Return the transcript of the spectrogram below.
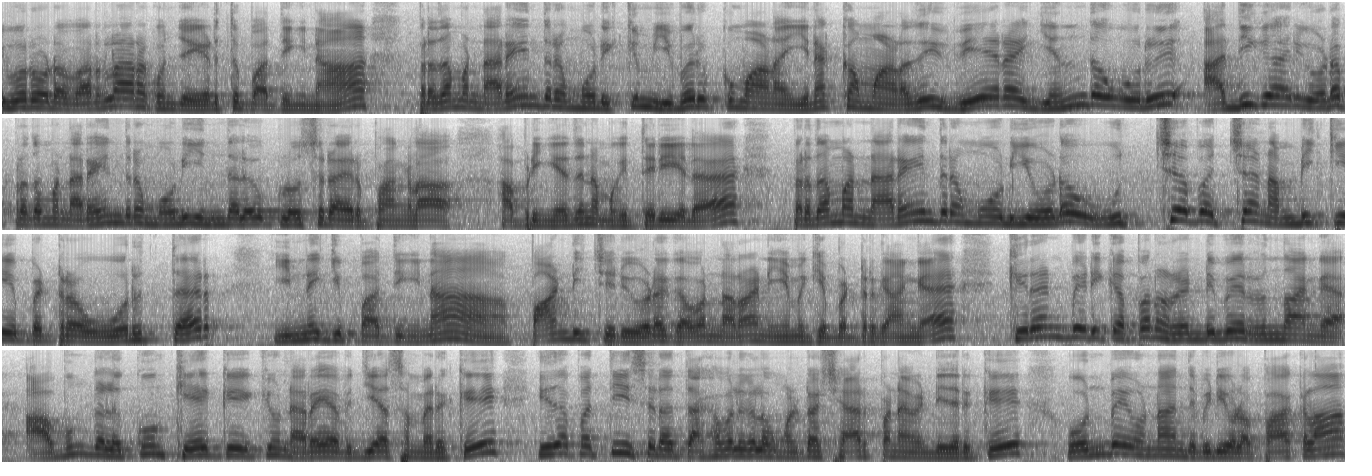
இவரோட வரலாறை கொஞ்சம் எடுத்து பார்த்தீங்கன்னா பிரதமர் நரேந்திர மோடிக்கும் இவருக்குமான இணக்கமானது வேற எந்த ஒரு அதிகாரியோட பிரதமர் நரேந்திர மோடி இந்த அளவு க்ளோஸராக இருப்பாங்களா அப்படிங்கிறது நமக்கு தெரியல. பிரதமர் நரேந்திர மோடியோட உச்சபட்ச நம்பிக்கையை பெற்ற ஒருத்தர் இன்னைக்கு பார்த்தீங்கன்னா பாண்டிச்சேரியோட கவர்னராக நியமிக்கப்பட்டிருக்காங்க. கிரண்பேடிக்கு அப்புறம் ரெண்டு பேர் இருந்தாங்க. அவங்களுக்கும் கேகேக்கும் நிறைய வித்தியாசம் இருக்குது இதை பற்றி சில தகவல்களை உங்கள்கிட்ட ஷேர் பண்ண வேண்டியது இருக்குது ஒன் பை ஒன்னாக இந்த வீடியோவில் பார்க்கலாம்.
